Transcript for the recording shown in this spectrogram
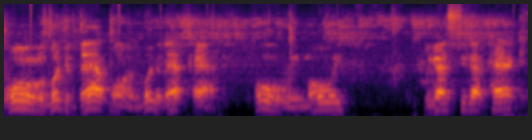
Oh, look at that one. Look at that pack. Holy moly. You guys see that pack?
